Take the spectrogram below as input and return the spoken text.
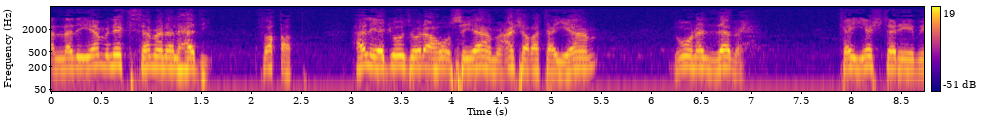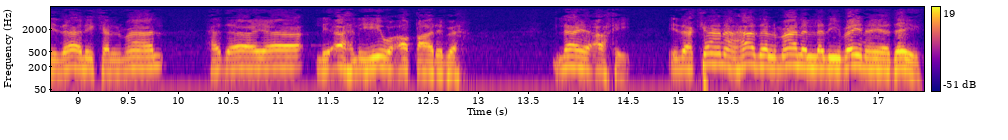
الذي يملك ثمن الهدي فقط. هل يجوز له صيام عشرة أيام دون الذبح كي يشتري بذلك المال هدايا لأهله وأقاربه. لا يا أخي إذا كان هذا المال الذي بين يديك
